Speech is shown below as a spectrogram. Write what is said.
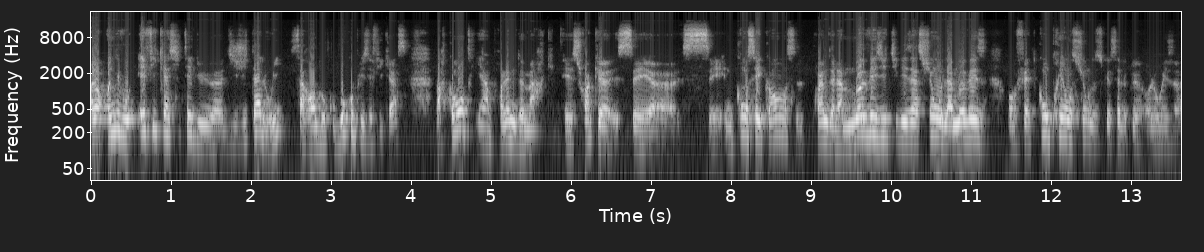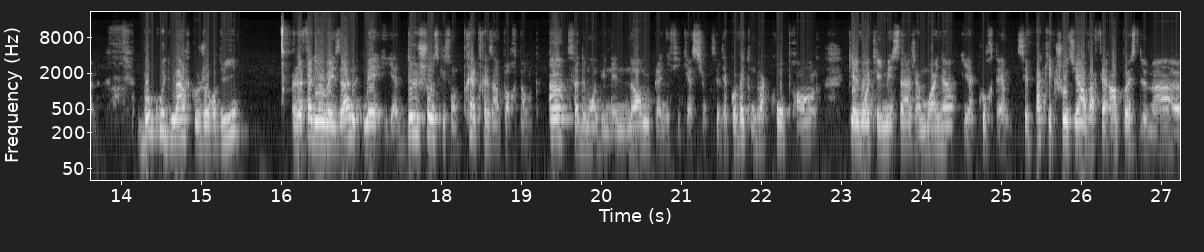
Alors au niveau efficacité du euh, digital, oui, ça rend beaucoup beaucoup plus efficace. Par contre, il y a un problème de marque, et je crois que c'est euh, une conséquence, le problème de la mauvaise utilisation, de la mauvaise en fait compréhension de ce que c'est le Always On. Beaucoup de marques aujourd'hui le fait du Reason, mais il y a deux choses qui sont très très importantes. Un, ça demande une énorme planification. C'est-à-dire qu'en fait, on doit comprendre quels vont être les messages à moyen et à court terme. C'est pas quelque chose, tiens, on va faire un post demain, euh,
